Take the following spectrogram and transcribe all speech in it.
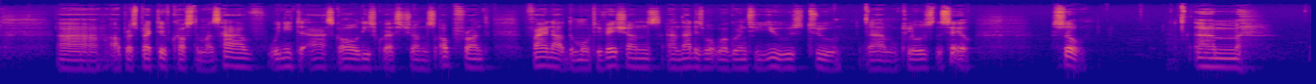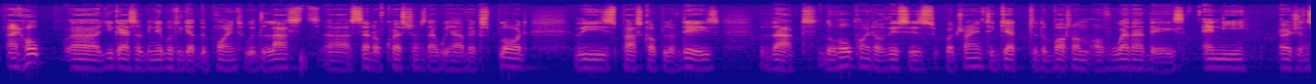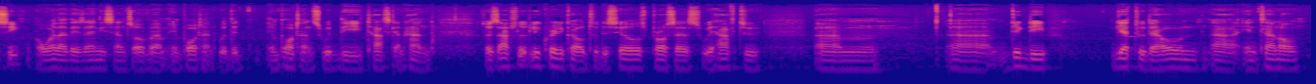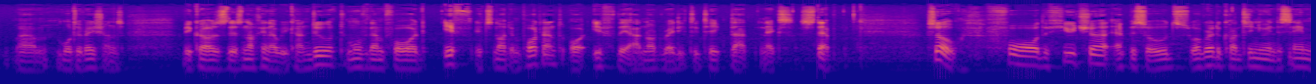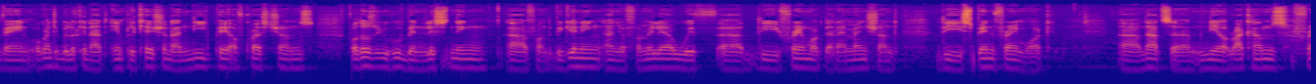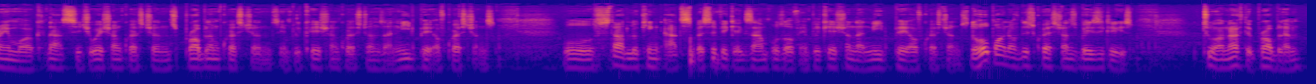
uh, our prospective customers have. We need to ask all these questions up front, find out the motivations, and that is what we're going to use to um, close the sale. So, I hope uh, you guys have been able to get the point with the last uh, set of questions that we have explored these past couple of days. That the whole point of this is we're trying to get to the bottom of whether there is any urgency or whether there's any sense of um, important with the importance with the task at hand. So it's absolutely critical to the sales process. We have to um, uh, dig deep, get to their own uh, internal um, motivations because there's nothing that we can do to move them forward if it's not important or if they are not ready to take that next step. So, for the future episodes, we're going to continue in the same vein. We're going to be looking at implication and need payoff questions. For those of you who've been listening uh, from the beginning and you're familiar with uh, the framework that I mentioned, the SPIN framework, uh, that's uh, Neil Rackham's framework. That's situation questions, problem questions, implication questions, and need payoff questions we'll start looking at specific examples of implication and need payoff questions. The whole point of these questions basically is to unearth the problem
